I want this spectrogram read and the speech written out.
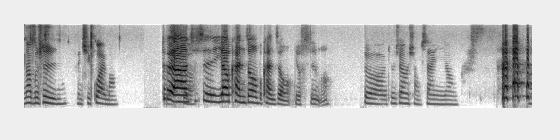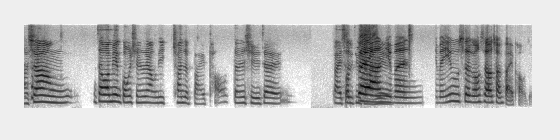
那不是很奇怪吗？对啊，就是要看重不看重，有事吗？对啊，就像小三一样，好像。在外面光鲜亮丽，穿着白袍，但是其实，在白色剧场里面，对啊，你们你们医务社工是要穿白袍的。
